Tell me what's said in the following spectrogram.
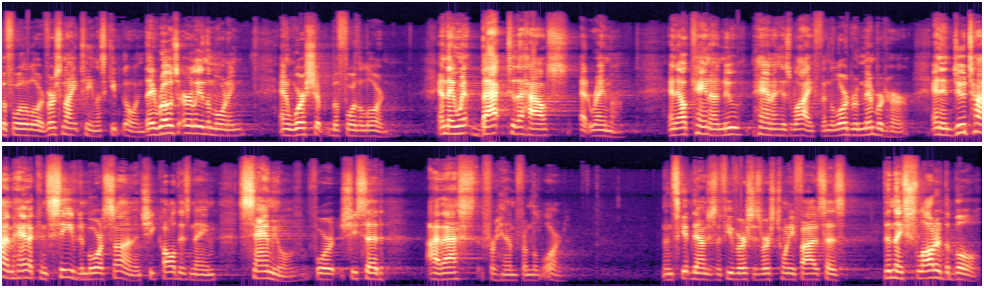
before the Lord. Verse 19, let's keep going. They rose early in the morning and worshiped before the Lord. And they went back to the house at Ramah. And Elkanah knew Hannah, his wife, and the Lord remembered her. And in due time, Hannah conceived and bore a son, and she called his name Samuel, for she said, I've asked for him from the Lord. Then skip down just a few verses. Verse 25 says, Then they slaughtered the bull.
